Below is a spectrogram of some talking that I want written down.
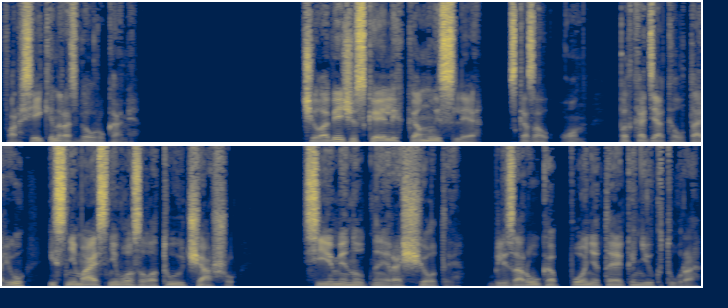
Форсейкин развел руками. «Человеческое легкомыслие», — сказал он, подходя к алтарю и снимая с него золотую чашу. «Сиюминутные расчеты, близоруко понятая конъюнктура.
